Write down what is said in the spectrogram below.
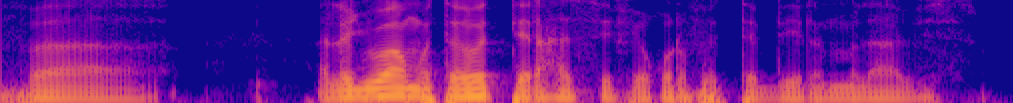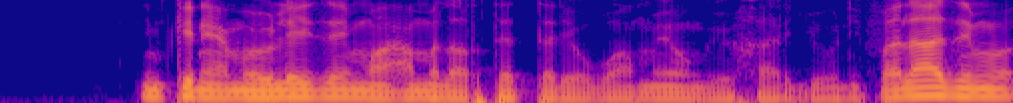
فالاجواء متوترة حسي في غرفة تبديل الملابس. يمكن يعملوا لي زي ما عمل أرتيتا لأوباما يونغ يخرجوني فلازم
